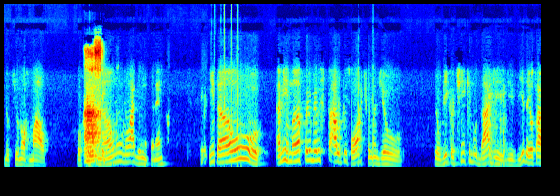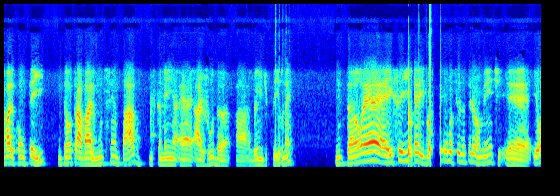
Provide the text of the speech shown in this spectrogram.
Do que o normal. Porque ah, senão não, não aguenta, né? Então, a minha irmã foi o meu estalo para o esporte, foi onde eu, eu vi que eu tinha que mudar de, de vida. Eu trabalho com TI, então eu trabalho muito sentado, isso também é, ajuda a ganho de peso, né? Então é, é isso aí. É, igual para vocês anteriormente, é, eu,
